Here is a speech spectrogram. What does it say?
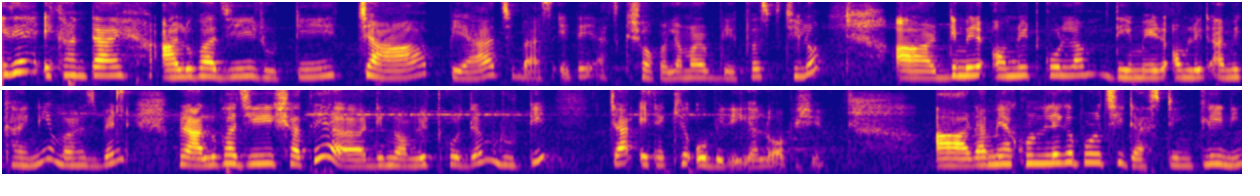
এই যে এখানটায় আলু ভাজি, রুটি, চা, পেঁয়াজ, ব্যাস, এটাই আজকে সকালে আমার ব্রেকফাস্ট ছিল। আর ডিমের অমলেট করলাম। ডিমের অমলেট আমি খাইনি, আমার হাজব্যান্ড মানে আলু ভাজির সাথে ডিমের অমলেট করে দিলাম, রুটি, চা, এটা খেয়ে ও বেরিয়ে গেল অফিসে আর আমি এখন লেগে পড়েছি ডাস্টিং ক্লিনিং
